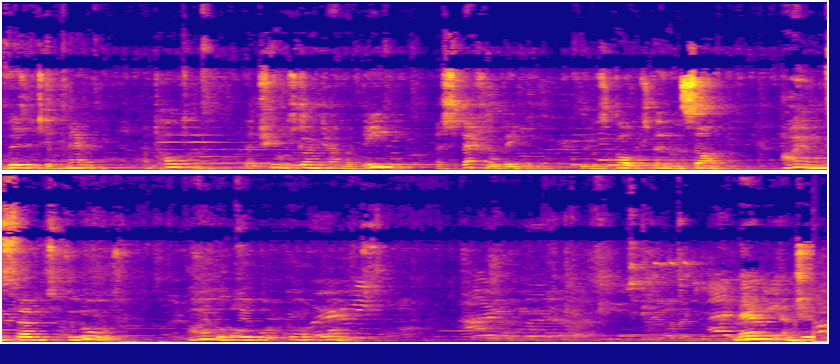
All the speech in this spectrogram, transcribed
visited Mary and told her that she was going to have a baby, a special baby, who was God's own son. I am the servant of the Lord. I will do what God wants. Mary and Joseph.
